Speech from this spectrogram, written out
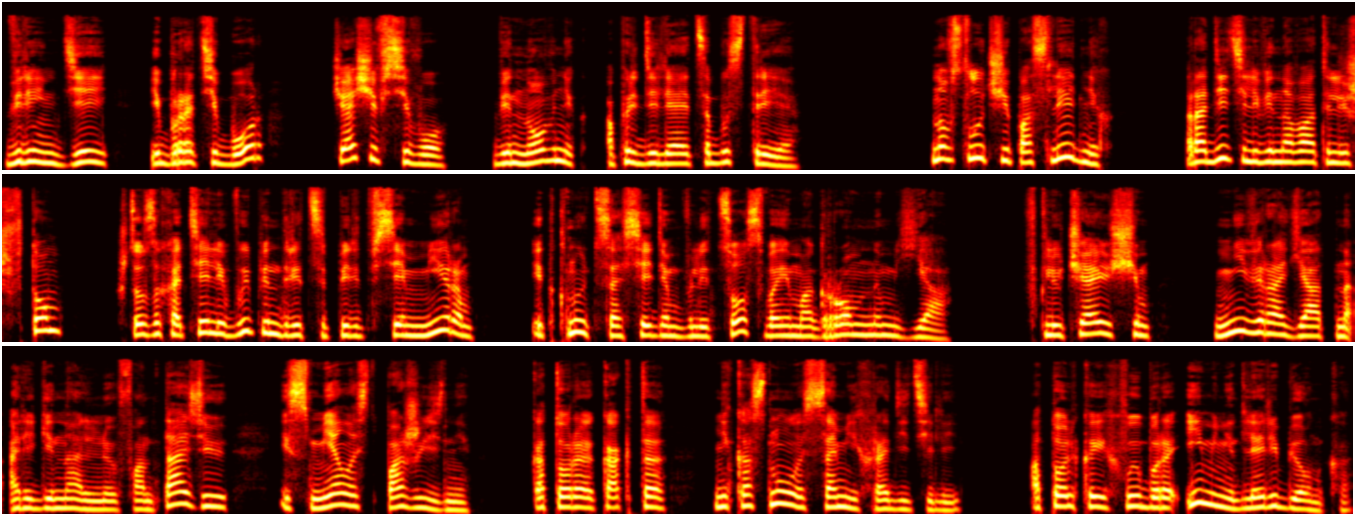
Верендей и Братибор чаще всего виновник определяется быстрее. Но в случае последних родители виноваты лишь в том, что захотели выпендриться перед всем миром и ткнуть соседям в лицо своим огромным «я», включающим невероятно оригинальную фантазию и смелость по жизни, которая как-то не коснулась самих родителей, а только их выбора имени для ребенка.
